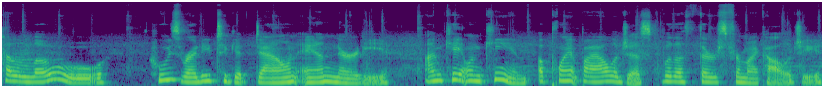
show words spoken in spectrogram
Hello. Who's ready to get down and nerdy? I'm Caitlin Keene, a plant biologist with a thirst for mycology.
